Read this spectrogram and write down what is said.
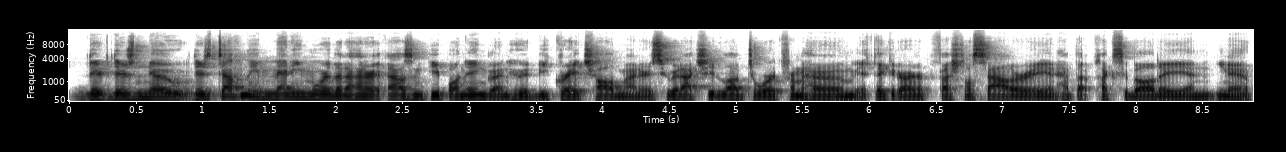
There, there's no, there's definitely many more than 100,000 people in England who would be great childminders, who would actually love to work from home if they could earn a professional salary and have that flexibility and, you know,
